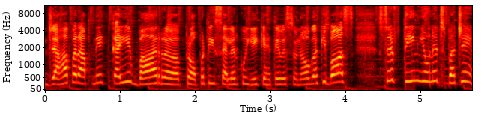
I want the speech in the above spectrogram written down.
जहाँ पर आपने कई बार प्रॉपर्टी सेलर को ये कहते हुए सुना होगा कि बॉस सिर्फ़ तीन यूनिट्स बचे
